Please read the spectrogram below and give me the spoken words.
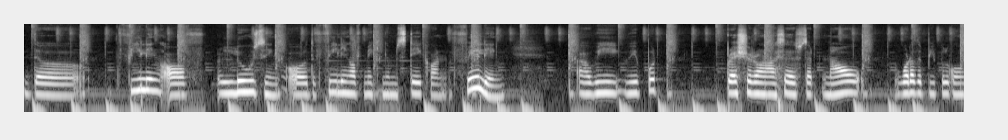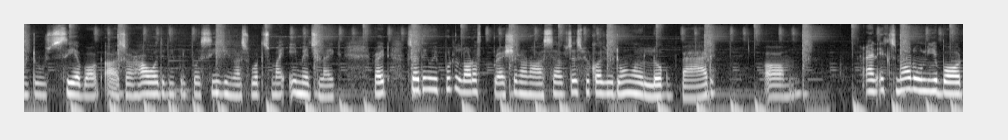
the feeling of losing or the feeling of making a mistake on failing uh, we we put pressure on ourselves that now what are the people going to say about us or how are the people perceiving us? What's my image like? Right? So i think we put a lot of pressure on ourselves just because we don't want to look bad um, and it's not only about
